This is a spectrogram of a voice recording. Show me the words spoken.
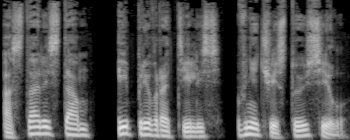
остались там и превратились в нечистую силу.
